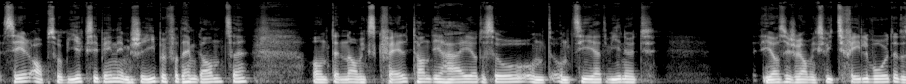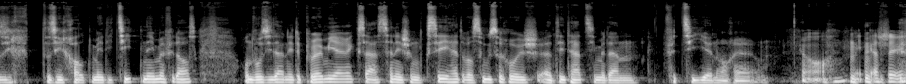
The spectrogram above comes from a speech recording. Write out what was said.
sehr absorbiert bin im Schreiben von dem Ganzen und dann namens gefällt haben die oder so und, und sie hat wie nicht ja, es ist ja wie zu viel geworden, dass ich, dass ich halt mir die Zeit nehme für das. Und wo sie dann in der Premiere gesessen ist und gesehen hat, was rausgekommen ist, äh, dort hat sie mir dann verziehen nachher. Ja, oh, mega schön.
